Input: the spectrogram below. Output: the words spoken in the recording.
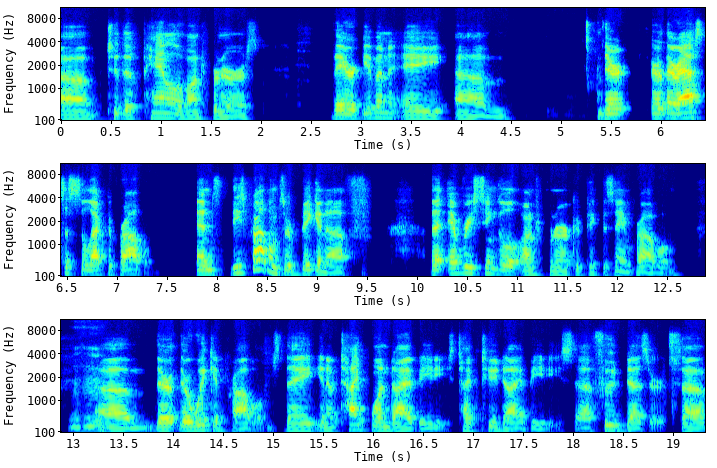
um, to the panel of entrepreneurs, they are given a, um, they're, they're asked to select a problem. And these problems are big enough that every single entrepreneur could pick the same problem. Mm-hmm. Um, they're, they're wicked problems. They, you know, type 1 diabetes, type 2 diabetes, uh, food deserts, uh,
